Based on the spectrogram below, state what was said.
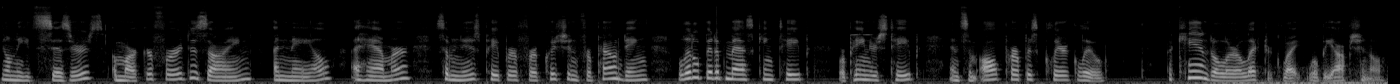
You'll need scissors, a marker for a design, a nail, a hammer, some newspaper for a cushion for pounding, a little bit of masking tape or painter's tape, and some all-purpose clear glue. A candle or electric light will be optional.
